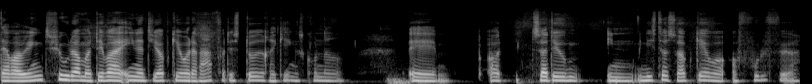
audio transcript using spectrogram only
der var jo ingen tvivl om, at det var en af de opgaver, der var, for det stod i regeringsgrundlaget. Øh, og så er det jo en ministers opgave at fuldføre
